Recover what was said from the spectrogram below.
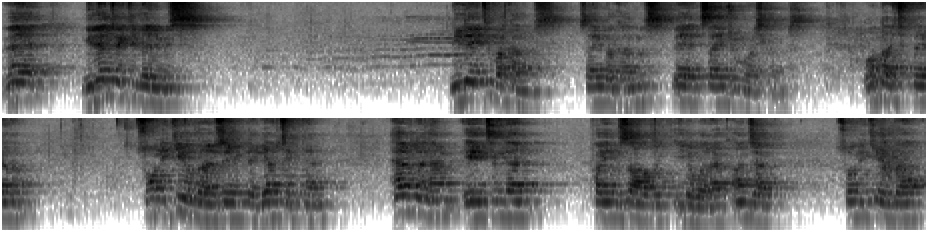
ve milletvekillerimiz, Milli Eğitim Bakanımız, Sayın Bakanımız ve Sayın Cumhurbaşkanımız. Onu da açıklayalım. Son iki yılda özellikle gerçekten her dönem eğitimden payımızı aldık il olarak ancak son iki yılda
